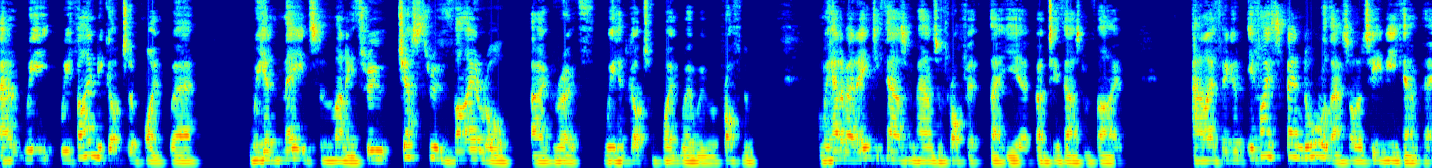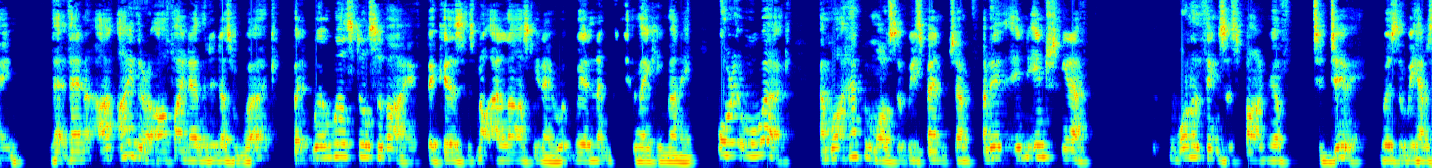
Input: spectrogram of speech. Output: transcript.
And we we finally got to a point where we had made some money through just through viral uh, growth. We had got to a point where we were profitable, and we had about eighty thousand pounds of profit that year, about two thousand five. And I figured if I spend all of that on a TV campaign, then either I'll find out that it doesn't work, but we'll, we'll still survive because it's not our last, you know, we're making money, or it will work. And what happened was that we spent, um, I mean, interesting enough, one of the things that sparked me off to do it was that we had a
